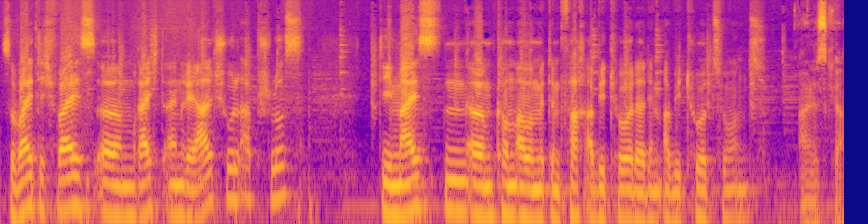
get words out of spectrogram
Soweit ich weiß, ähm, reicht ein Realschulabschluss. Die meisten ähm, kommen aber mit dem Fachabitur oder dem Abitur zu uns. Alles klar.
